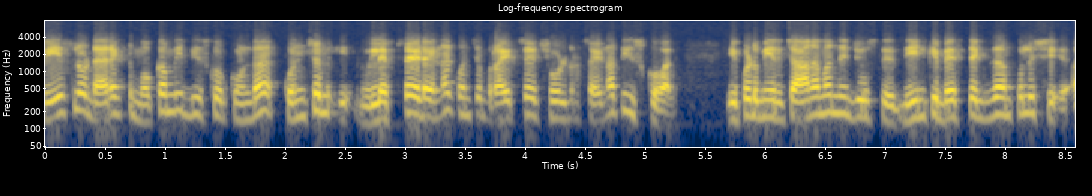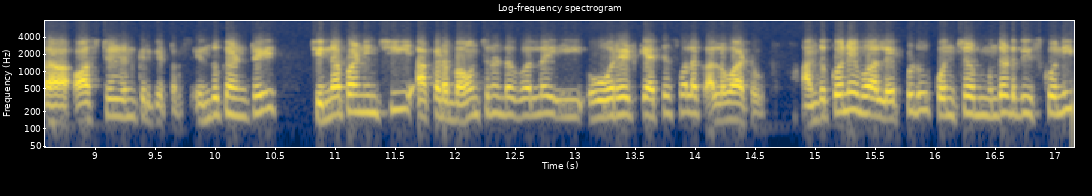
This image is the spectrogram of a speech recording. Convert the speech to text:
ఫేస్లో డైరెక్ట్ ముఖం మీద తీసుకోకుండా కొంచెం లెఫ్ట్ సైడ్ అయినా కొంచెం రైట్ సైడ్ షోల్డర్స్ అయినా తీసుకోవాలి. ఇప్పుడు మీరు చాలా మందిని చూస్తే దీనికి బెస్ట్ ఎగ్జాంపుల్ ఆస్ట్రేలియన్ క్రికెటర్స్ ఎందుకంటే చిన్నప్పటి నుంచి అక్కడ బౌన్స్ ఉండడం వల్ల ఈ ఓవర్ హెడ్ క్యాచెస్ వాళ్ళకి అలవాటు. అందుకనే వాళ్ళు ఎప్పుడు కొంచెం ముందట తీసుకొని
